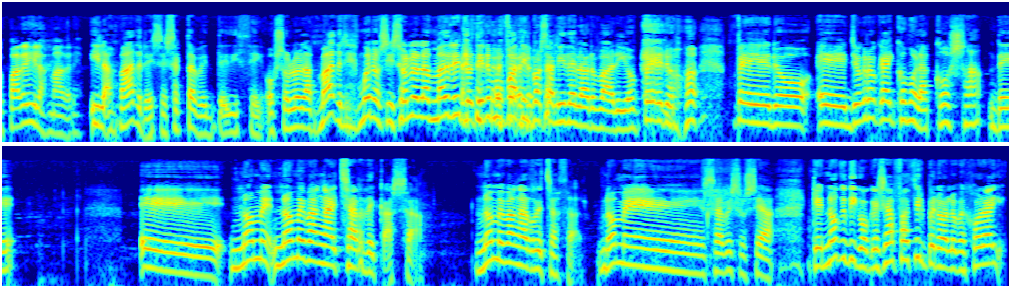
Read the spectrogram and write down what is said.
Los padres y las madres. y las madres, exactamente, dice. O solo las madres. Bueno, si solo las madres lo tienen muy fácil para salir del armario. Pero, pero eh, yo creo que hay como la cosa de eh, no, me, no me van a echar de casa. No me van a rechazar. No me. ¿Sabes? O sea, que no digo que sea fácil, pero a lo mejor hay,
